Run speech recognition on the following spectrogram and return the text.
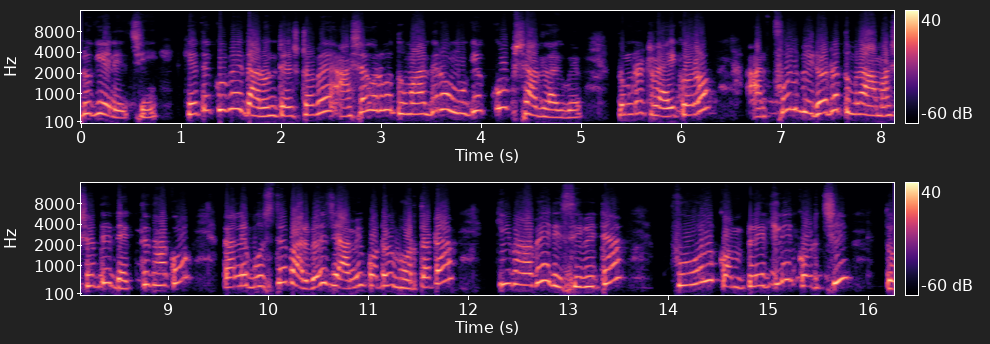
ঢুকিয়ে নিচ্ছি। খেতে খুবই দারুণ টেস্ট হবে। আশা করব তোমাদেরও মুখে খুব স্বাদ লাগবে। তোমরা ট্রাই করো। আর ফুল ভিডিওটা তোমরা আমার সাথে দেখতে থাকো। তাহলে বুঝতে পারবে যে আমি পটল ভর্তাটা কীভাবে রেসিপিটা ফুল কমপ্লিটলি করছি। তো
